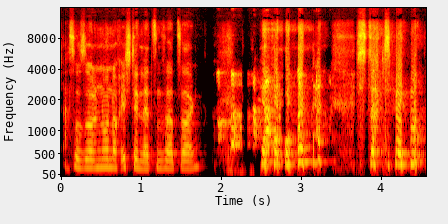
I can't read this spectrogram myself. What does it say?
Achso, soll nur noch ich den letzten Satz sagen? ich dachte,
